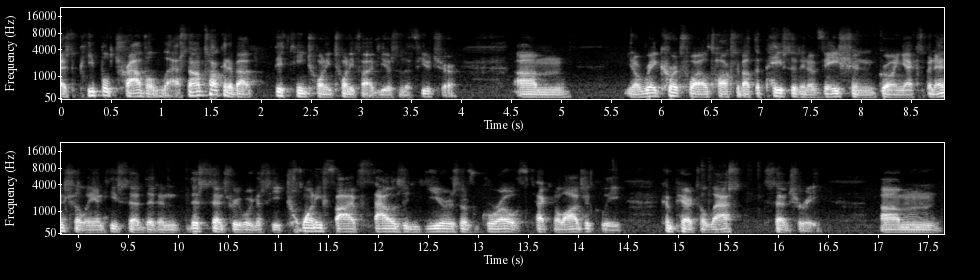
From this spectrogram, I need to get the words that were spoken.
as people travel less. Now I'm talking about 15, 20, 25 years in the future. Um, you know, Ray Kurzweil talks about the pace of innovation growing exponentially, and he said that in this century we're going to see 25,000 years of growth technologically compared to last century. Um,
